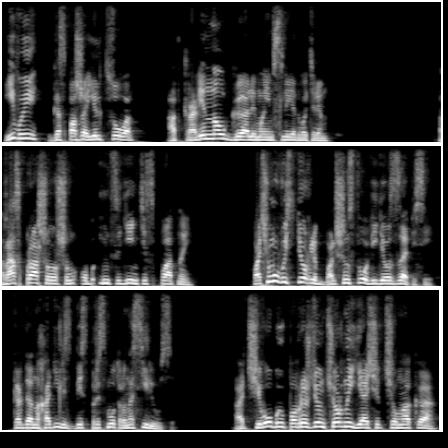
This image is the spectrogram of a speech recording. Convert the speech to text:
и вы, госпожа Ельцова, откровенно лгали моим следователям, расспрашивавшим об инциденте с Патной. Почему вы стерли большинство видеозаписей, когда находились без присмотра на Сириусе? Отчего был поврежден черный ящик челнока?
